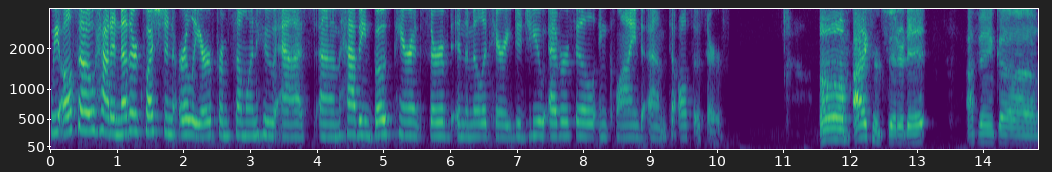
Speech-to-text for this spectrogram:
We also had another question earlier from someone who asked, um, having both parents served in the military, did you ever feel inclined um, to also serve? Um, I considered it. I think uh,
